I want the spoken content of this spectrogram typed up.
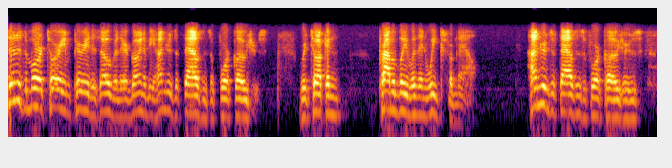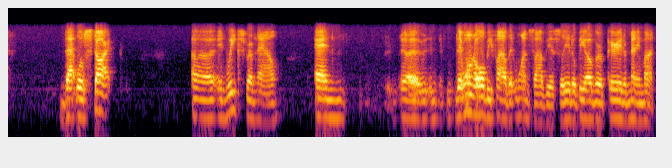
soon as the moratorium period is over, there are going to be hundreds of thousands of foreclosures. We're talking probably within weeks from now. Hundreds of thousands of foreclosures that will start uh, in weeks from now, and uh, they won't all be filed at once, obviously. It'll be over a period of many months.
